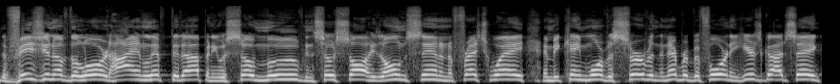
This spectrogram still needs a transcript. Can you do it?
the vision of the Lord high and lifted up, and he was so moved and so saw his own sin in a fresh way and became more of a servant than ever before. And he hears God saying,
